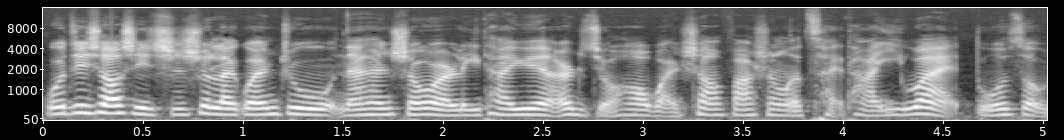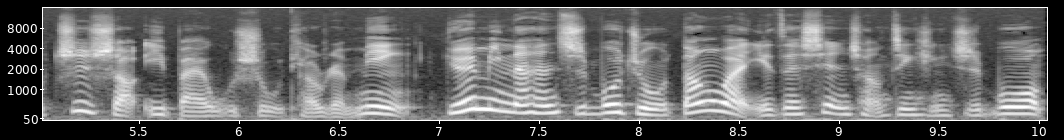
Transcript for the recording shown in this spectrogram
国际消息持续来关注，南韩首尔。梨泰院二十九号晚上发生了踩踏意外，夺走至少一百五十五条人命。原名南韩直播主当晚也在现场进行直播，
